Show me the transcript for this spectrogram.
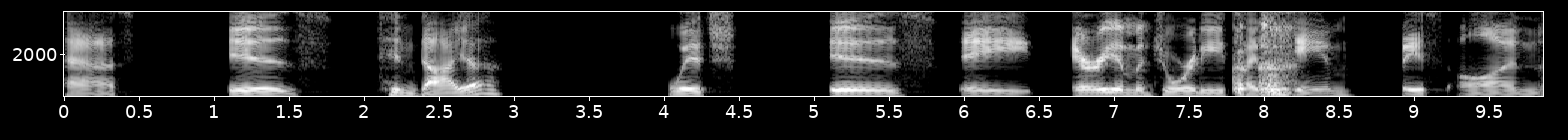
past is Tindaya, which is a area majority type of game based on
